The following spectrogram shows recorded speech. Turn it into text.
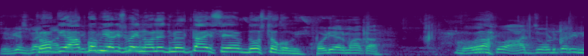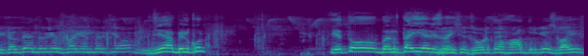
क्योंकि आपको भी हरीश भाई नॉलेज मिलता है इससे दोस्तों को भी। खोड़ियार माँ का। तो इसको हाथ जोड़कर ही निकलते हैं दुर्गेश भाई अंदर की ओर। जी हाँ बिल्कुल। ये तो बनता ही है हरीश भाई। इसे जोड़ते हैं हाथ दुर्गेश भाई।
